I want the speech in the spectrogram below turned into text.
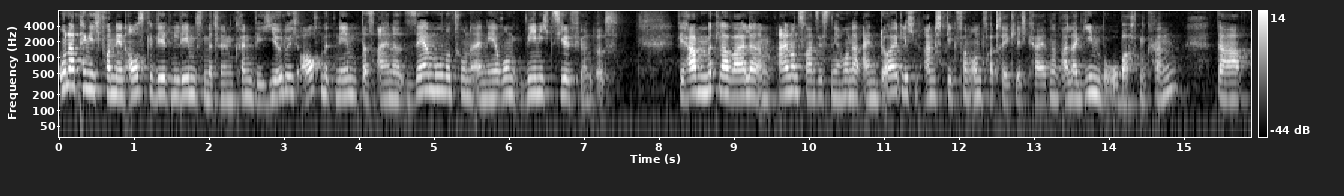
unabhängig von den ausgewählten Lebensmitteln können wir hierdurch auch mitnehmen, dass eine sehr monotone Ernährung wenig zielführend ist. Wir haben mittlerweile im 21. Jahrhundert einen deutlichen Anstieg von Unverträglichkeiten und Allergien beobachten können, da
